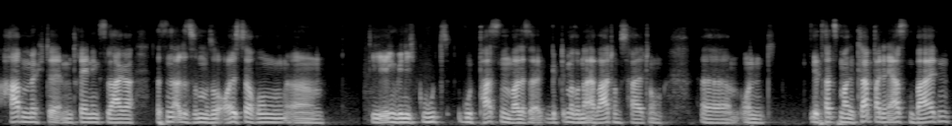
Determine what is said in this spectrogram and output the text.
haben möchte im Trainingslager. Das sind alles so, so Äußerungen ähm, die irgendwie nicht gut, gut passen, weil es gibt immer so eine Erwartungshaltung. Ähm, und jetzt hat es mal geklappt bei den ersten beiden.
